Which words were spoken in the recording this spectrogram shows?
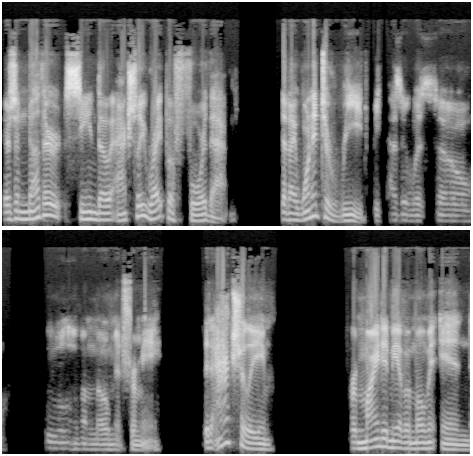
There's another scene though, actually right before that, that I wanted to read because it was so cool of a moment for me. That actually reminded me of a moment in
